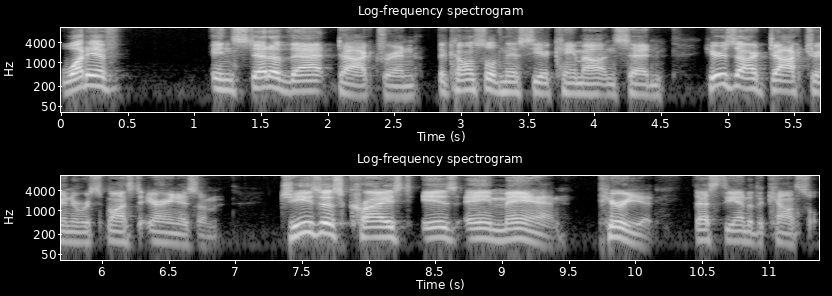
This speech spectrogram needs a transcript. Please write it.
what if instead of that doctrine, the Council of Nicaea came out and said, "Here's our doctrine in response to Arianism. Jesus Christ is a man." Period. That's the end of the council.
